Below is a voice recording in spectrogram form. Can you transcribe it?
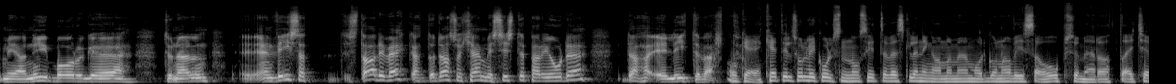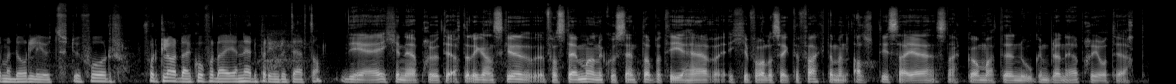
vi har Nyborgtunnelen. En viser stadig vekk at det som kommer i siste periode, det er lite verdt. Ok, Ketil Solvik-Olsen, nå sitter vestlendingene med Morgenavisa og oppsummerer at de kommer dårlig ut. Du får forklare deg hvorfor de er nedprioriterte? De er ikke nedprioriterte. Det er ganske forstemmende hvordan Senterpartiet her ikke forholder seg til fakta, men alltid sier, snakker om at noen blir nedprioritert.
